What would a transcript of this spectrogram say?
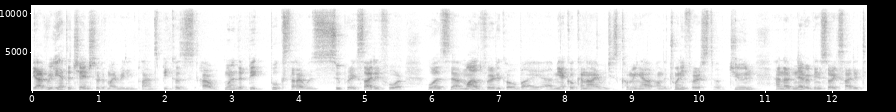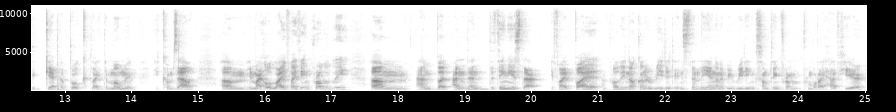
Yeah, I've really had to change sort of my reading plans because uh, one of the big books that I was super excited for was uh, Mild Vertigo by uh, Mieko Kanai, which is coming out on the 21st of June. And I've never been so excited to get a book like the moment it comes out um, in my whole life, I think, probably. Um, and but and and the thing is that if I buy it, I'm probably not going to read it instantly. I'm going to be reading something from from what I have here.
